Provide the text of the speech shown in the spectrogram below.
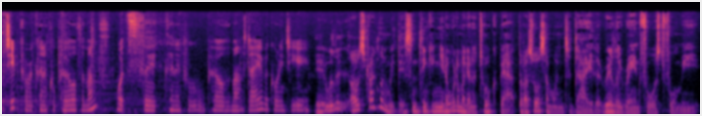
tip or a clinical pearl of the month. What's the clinical pearl of the month, Dave, according to you? Yeah, well, I was struggling with this and thinking, you know, what am I going to talk about? But I saw someone today that really reinforced for me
